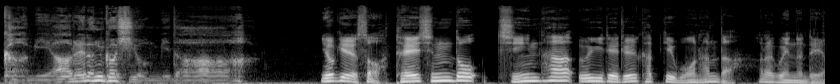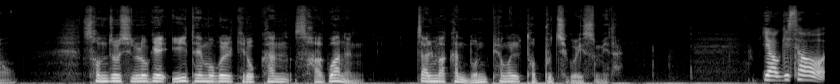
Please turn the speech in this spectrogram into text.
감히 아뢰는 것이옵니다. 여기에서 대신도 진하 의례를 갖기 원한다라고 했는데요. 선조실록의 이 대목을 기록한 사관은 짤막한 논평을 덧붙이고 있습니다. 여기서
